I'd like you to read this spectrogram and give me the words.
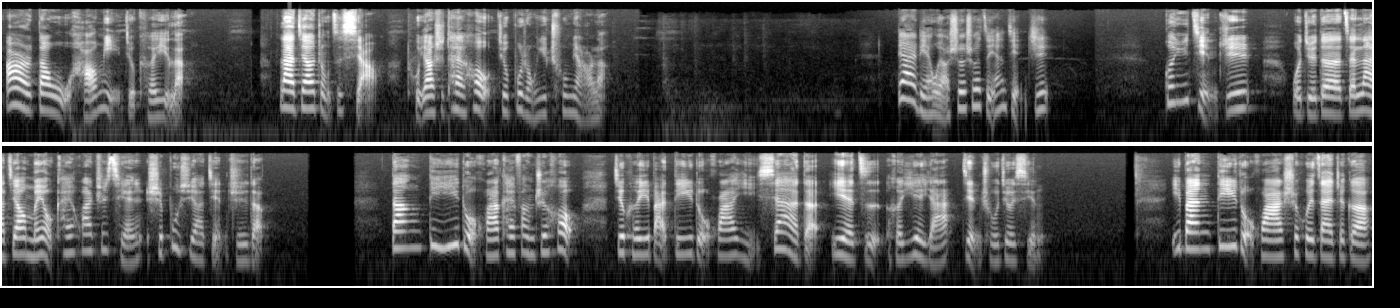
二到五毫米就可以了。辣椒种子小，土要是太厚就不容易出苗了。第二点，我要说说怎样剪枝。关于剪枝，我觉得在辣椒没有开花之前是不需要剪枝的。当第一朵花开放之后，就可以把第一朵花以下的叶子和叶芽剪除就行。一般第一朵花是会在这个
